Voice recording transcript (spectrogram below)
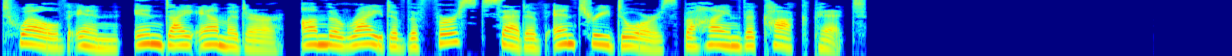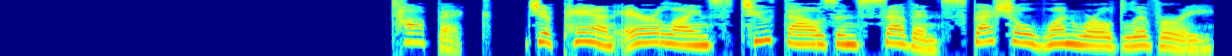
12 in in diameter on the right of the first set of entry doors behind the cockpit. Topic: Japan Airlines 2007 Special Oneworld livery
